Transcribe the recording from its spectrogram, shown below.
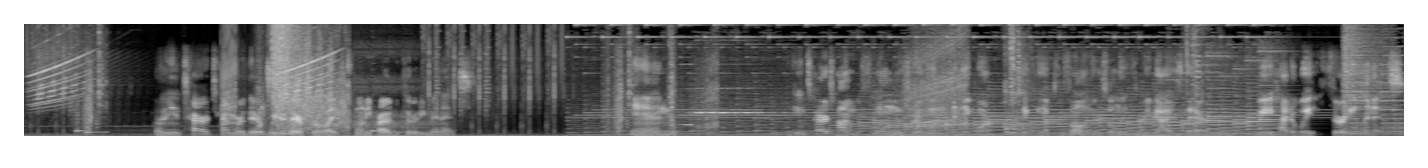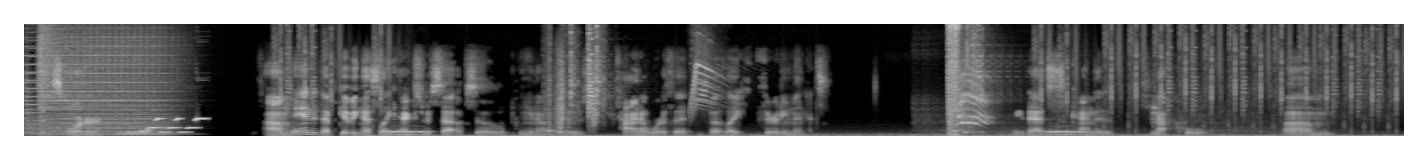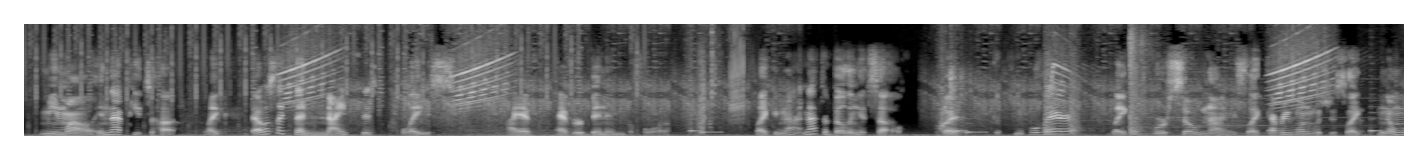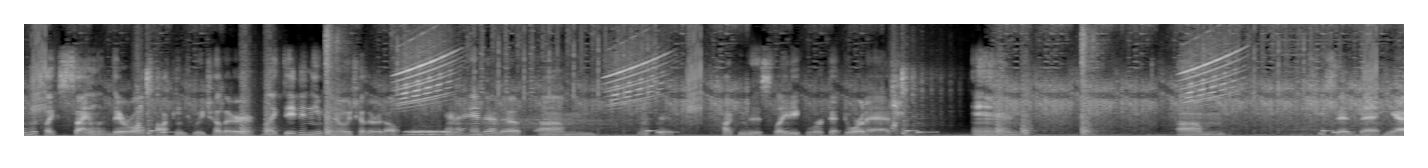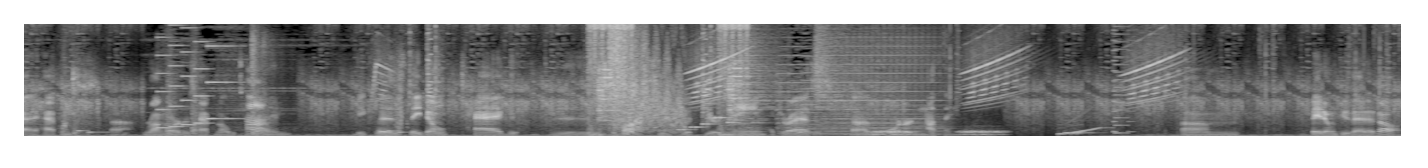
and the entire time we are there, we were there for like 25 to 30 minutes, and the entire time the phone was ringing and they weren't picking up the phone. There's only three guys there. We had to wait 30 minutes for this order. Um, they ended up giving us like extra stuff, so you know it was kind of worth it, but like 30 minutes. Like that's kind of not cool. Um, meanwhile, in that Pizza Hut, like that was like the nicest place I have ever been in before. Like not not the building itself, but the people there like were so nice. Like everyone was just like no one was like silent. They were all talking to each other. Like they didn't even know each other at all. And I ended up um what's it talking to this lady who worked at DoorDash and um she said that yeah it happens uh, wrong orders happen all the time because they don't tag the, the boxes with your name, address, uh, the order, nothing. Um, they don't do that at all.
